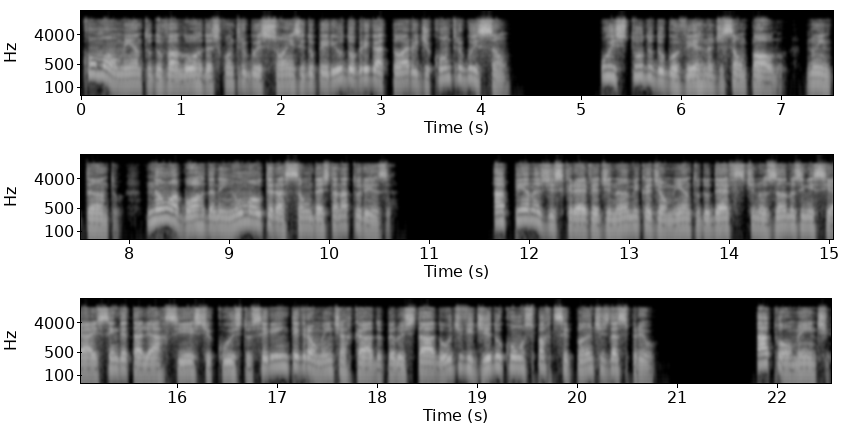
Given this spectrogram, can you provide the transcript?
como aumento do valor das contribuições e do período obrigatório de contribuição. O estudo do governo de São Paulo, no entanto, não aborda nenhuma alteração desta natureza. Apenas descreve a dinâmica de aumento do déficit nos anos iniciais sem detalhar se este custo seria integralmente arcado pelo Estado ou dividido com os participantes das PREU. Atualmente,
